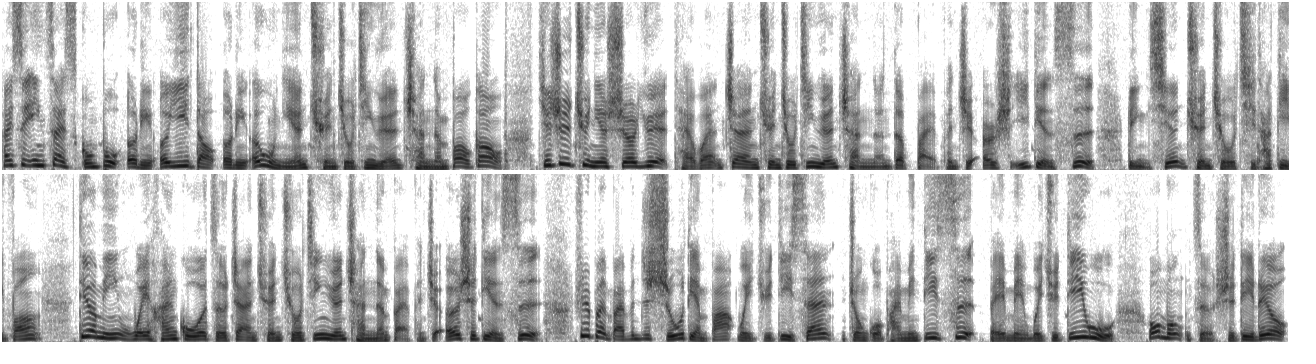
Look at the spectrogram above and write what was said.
IC Insights 公布二零二一到二零二五年全球晶圆产能报告，截至去年十二月，台湾占全球晶圆产能的百分之二十一点四，领先全球其他地方。第二名为韩国，则占全球晶圆产能百分之二十点四，日本百分之十五点八，位居第三。中国排名第四，北美位居第五，欧盟则是第六。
